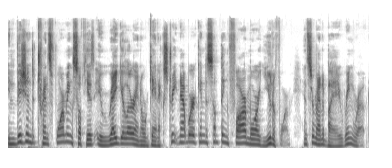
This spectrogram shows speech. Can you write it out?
envisioned transforming Sofia's irregular and organic street network into something far more uniform and surrounded by a ring road.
